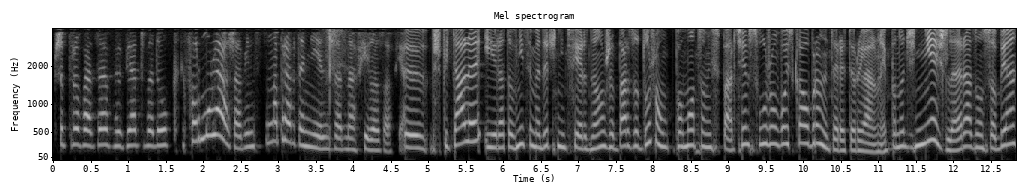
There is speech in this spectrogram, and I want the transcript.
przeprowadza wywiad według formularza, więc to naprawdę nie jest żadna filozofia. Y, szpitale i ratownicy medyczni twierdzą, że bardzo dużą pomocą i wsparciem służą Wojska Obrony Terytorialnej. Ponoć nieźle radzą sobie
